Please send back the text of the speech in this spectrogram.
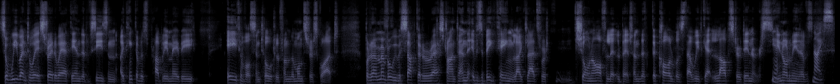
so we went away straight away at the end of the season. I think there was probably maybe eight of us in total from the Munster squad. But I remember we were stopped at a restaurant and it was a big thing. Like lads were showing off a little bit, and the, the call was that we'd get lobster dinners. Yeah. You know what I mean? It was Nice.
